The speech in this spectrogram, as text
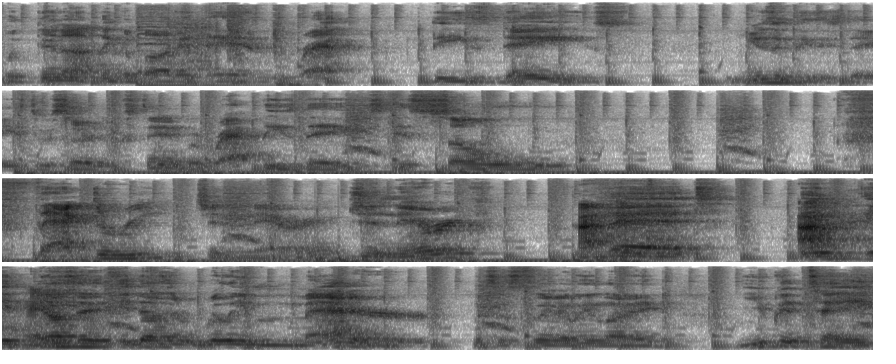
but then I think about it, and rap these days, music these days to a certain extent, but rap these days is so factory Generic. generic I that I it, it doesn't it doesn't really matter necessarily. Like you could take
